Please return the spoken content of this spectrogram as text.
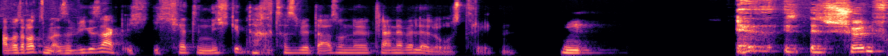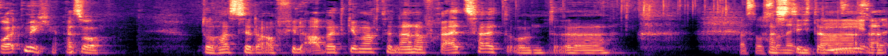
Aber trotzdem, also wie gesagt, ich, ich hätte nicht gedacht, dass wir da so eine kleine Welle lostreten. Hm. Ist schön, freut mich. Also, du hast ja da auch viel Arbeit gemacht in deiner Freizeit und äh, was aus so einer Idee, da, äh,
